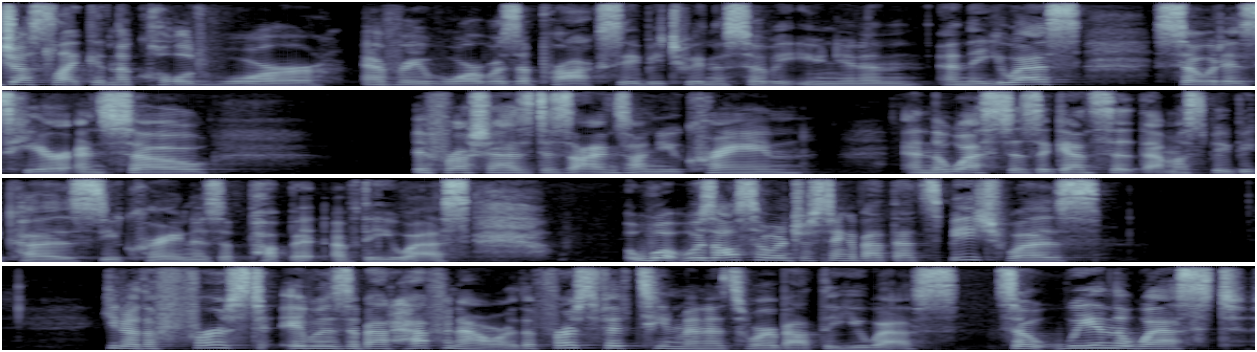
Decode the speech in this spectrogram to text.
just like in the Cold War, every war was a proxy between the Soviet Union and, and the US, so it is here. And so if Russia has designs on Ukraine and the West is against it, that must be because Ukraine is a puppet of the US. What was also interesting about that speech was, you know, the first, it was about half an hour. The first 15 minutes were about the US. So we in the West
